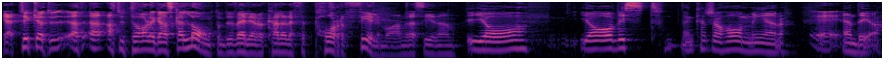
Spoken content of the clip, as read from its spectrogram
Jag tycker att du, att, att du tar det ganska långt om du väljer att kalla det för porrfilm å andra sidan. Ja, ja visst. Den kanske har mer eh, än det.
